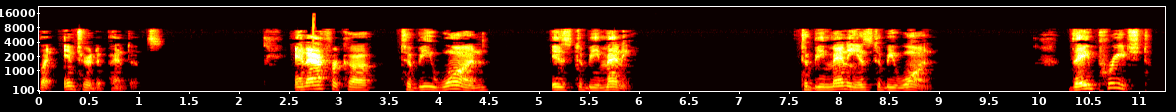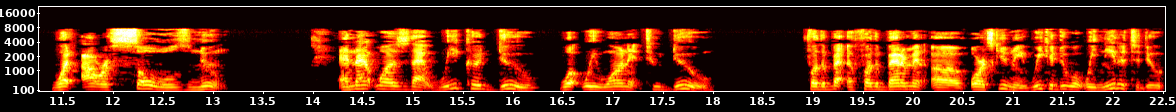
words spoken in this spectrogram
but interdependence. In Africa, to be one is to be many. To be many is to be one. They preached what our souls knew. And that was that we could do what we wanted to do for the for the betterment of or excuse me, we could do what we needed to do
